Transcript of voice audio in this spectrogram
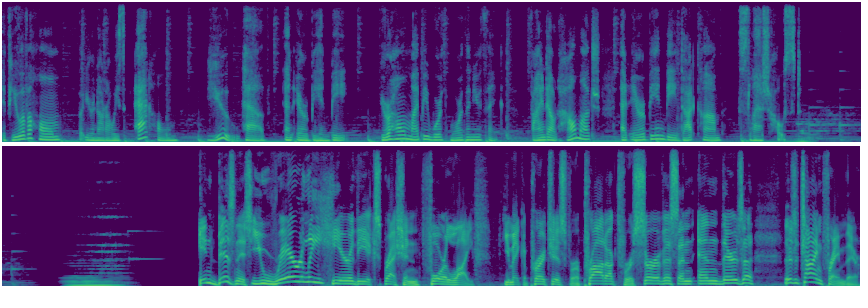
If you have a home, but you're not always at home, you have an Airbnb. Your home might be worth more than you think. Find out how much at airbnb.com/slash host. In business, you rarely hear the expression for life. You make a purchase for a product, for a service, and, and there's a there's a time frame there.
